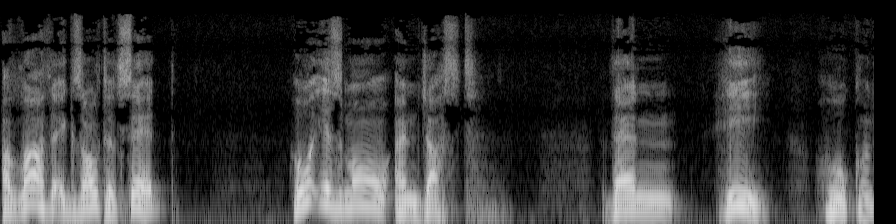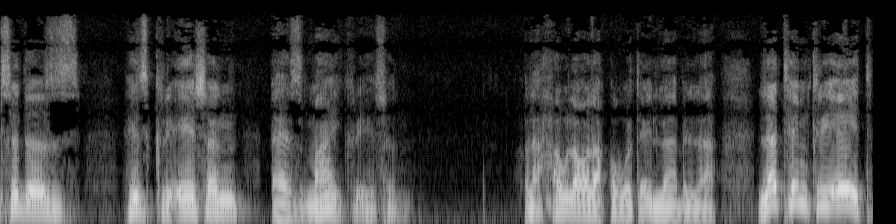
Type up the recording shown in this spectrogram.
Allah the exalted said who is more unjust than he who considers his creation as my creation. لا حول ولا قوة إلا بالله. Let him create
